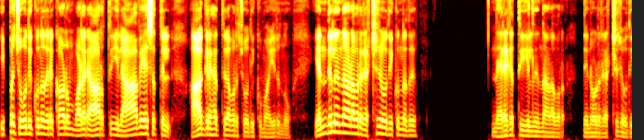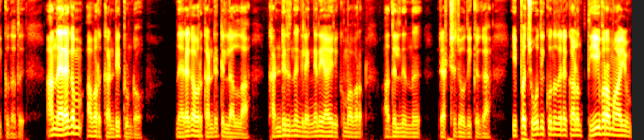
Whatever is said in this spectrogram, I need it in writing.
ഇപ്പോൾ ചോദിക്കുന്നതിനേക്കാളും വളരെ ആർത്തിയിൽ ആവേശത്തിൽ ആഗ്രഹത്തിൽ അവർ ചോദിക്കുമായിരുന്നു. എന്തിൽ നിന്നാണ് അവർ രക്ഷ ചോദിക്കുന്നത്? നരകത്തിയിൽ നിന്നാണ് അവർ നിന്നോട് രക്ഷ ചോദിക്കുന്നത്. ആ നരകം അവർ കണ്ടിട്ടുണ്ടോ? നരകം അവർ കണ്ടിട്ടില്ലല്ല കണ്ടിരുന്നെങ്കിൽ എങ്ങനെയായിരിക്കും അവർ അതിൽ നിന്ന് രക്ഷ ചോദിക്കുക? ഇപ്പം ചോദിക്കുന്നതിനേക്കാളും തീവ്രമായും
